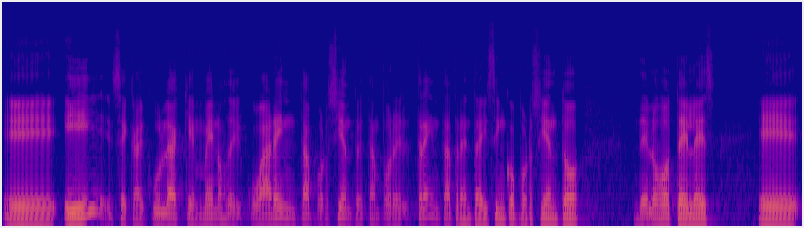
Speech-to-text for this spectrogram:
Eh, y se calcula que menos del 40%, están por el 30-35% de los hoteles, eh,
